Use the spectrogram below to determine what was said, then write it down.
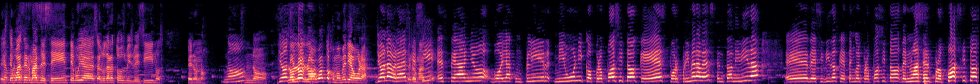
este, voy a ser más decente, voy a saludar a todos mis vecinos. Pero no, ¿No? no. Yo lo, sí lo- lo aguanto como media hora. Yo la verdad es que sí, no. este año voy a cumplir mi único propósito, que es por primera vez en toda mi vida, he decidido que tengo el propósito de no hacer propósitos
